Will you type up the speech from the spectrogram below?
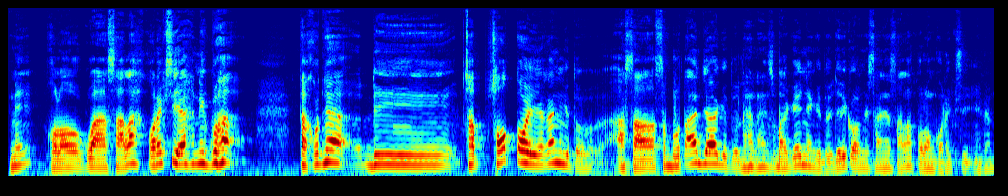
Nih kalau gua salah koreksi ya. Nih gua takutnya dicap soto ya kan gitu. Asal sebut aja gitu dan lain sebagainya gitu. Jadi kalau misalnya salah tolong koreksi ya kan.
